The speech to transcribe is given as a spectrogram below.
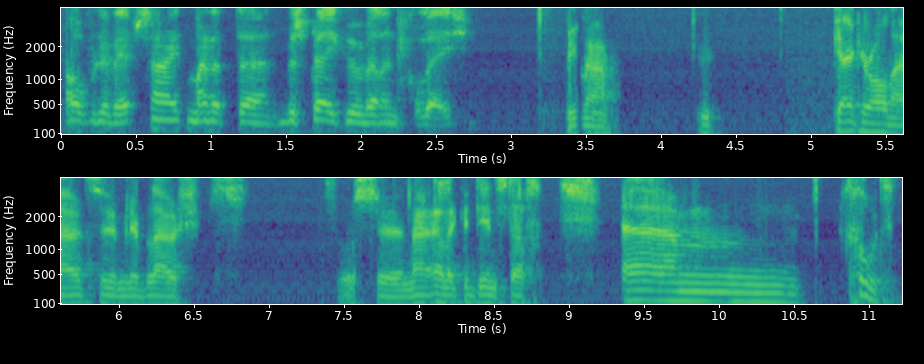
over de website, maar dat eh, bespreken we wel in het college. Prima. Kijk er al naar uit, meneer Bluis. Zoals eh, naar elke dinsdag. Ehm, goed.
